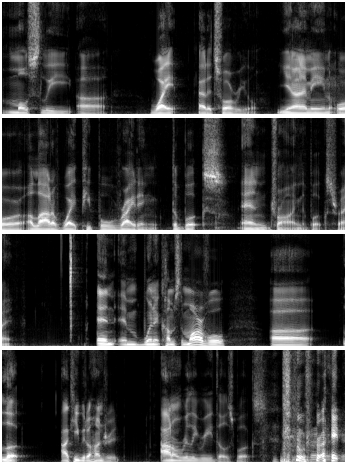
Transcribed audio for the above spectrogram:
mostly uh, white editorial. You know what I mean? Or a lot of white people writing the books and drawing the books, right? And and when it comes to Marvel, uh, look, I keep it hundred. I don't really read those books, right?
